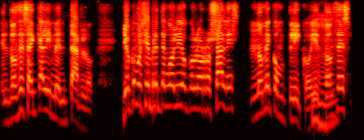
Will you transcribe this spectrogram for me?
Entonces hay que alimentarlo. Yo como siempre tengo lío con los rosales, no me complico y entonces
